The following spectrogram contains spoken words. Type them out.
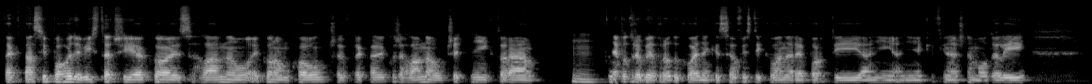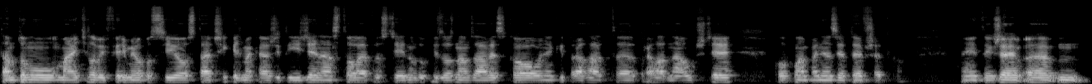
tak tam si pohode vystačí ako aj s hlavnou ekonomkou, čo je v preklade akože hlavná účetní, ktorá hmm. nepotrebuje produkovať nejaké sofistikované reporty ani, ani nejaké finančné modely, tam tomu majiteľovi firmy alebo CEO stačí, keď má každý týždeň na stole proste jednoduchý zoznam záväzkov, nejaký prehľad, eh, prehľad na účte, koľko mám peniazy to je všetko. Hej, takže um,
